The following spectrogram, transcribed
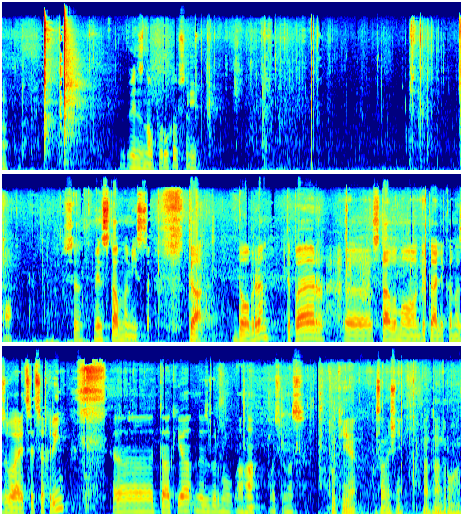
О, Він знов порухався. І- О, все, він став на місце. Так, добре. Тепер е, ставимо деталь, яка називається ця хрінь. Е, так, я не звернув. Ага, ось у нас. Тут є посадочні, одна друга.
